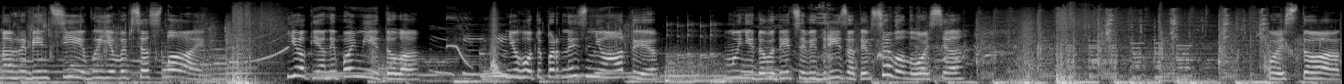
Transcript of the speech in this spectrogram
На гребінці виявився слайм. Як я не помітила. Його тепер не зняти. Мені доведеться відрізати все волосся. Ось так.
